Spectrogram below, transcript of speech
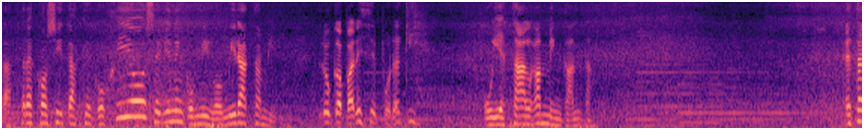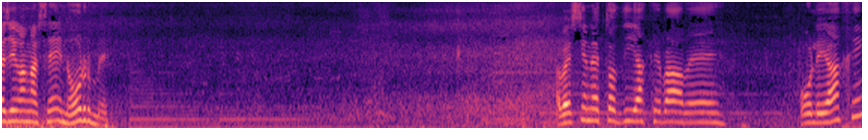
las tres cositas que he cogido se vienen conmigo. Mirad también lo que aparece por aquí. Uy, estas algas me encantan. Estas llegan a ser enormes. A ver si en estos días que va a haber oleaje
